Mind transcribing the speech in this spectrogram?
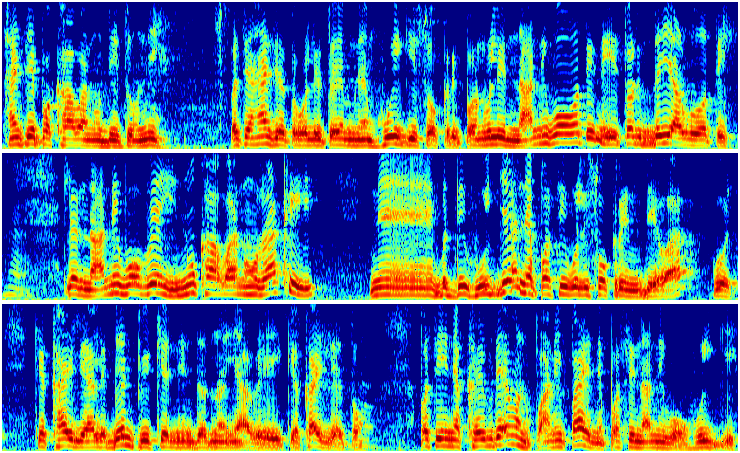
હાંજે પણ ખાવાનું દીધું નહીં. પછી હાંજે તો ઓલી તો એમને એમ હુઈ ગઈ છોકરી પણ ઓલી નાની વહુ હતી ને એ થોડી દયાળુ હતી. એટલે નાની વહુએ એનું ખાવાનું રાખી ને બધી હુઈ ગયા ને પછી ઓલી છોકરીને દેવા કોઈ કે ખાઈ લે હાલે બેન ભીખે નીંદર નહીં આવે એ કે ખાઈ લે તો. પછી એને ખવડાવ્યો ને પાણી પાય ને પછી નાની વહુ હુઈ ગઈ.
